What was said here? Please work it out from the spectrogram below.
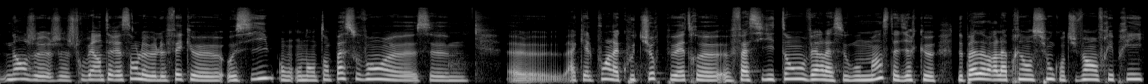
Non, je, je, trouvais intéressant le, le, fait que aussi, on n'entend pas souvent euh, ce, euh, à quel point la couture peut être euh, facilitant vers la seconde main, c'est-à-dire que ne pas avoir l'appréhension quand tu vas en friperie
